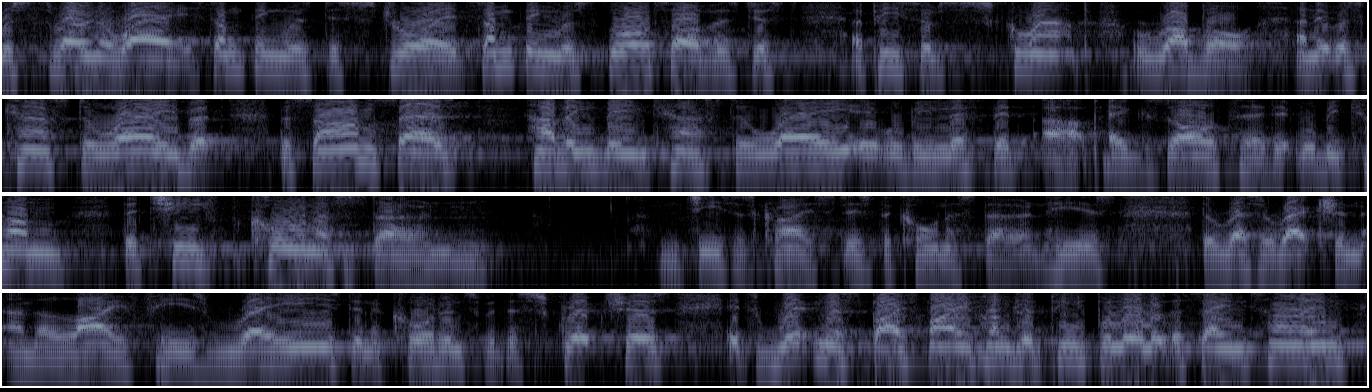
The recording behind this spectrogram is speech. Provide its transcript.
was thrown away, something was destroyed, something was thought of as just a piece of scrap rubble, and it was cast away. But the psalm says, having been cast away, it will be lifted up, exalted, it will become the chief cornerstone. Jesus Christ is the cornerstone. He is the resurrection and the life. He's raised in accordance with the scriptures. It's witnessed by 500 people all at the same time.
